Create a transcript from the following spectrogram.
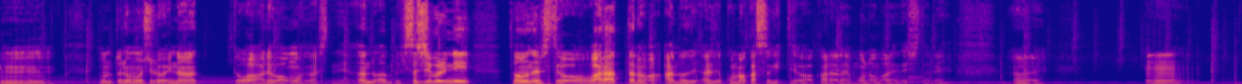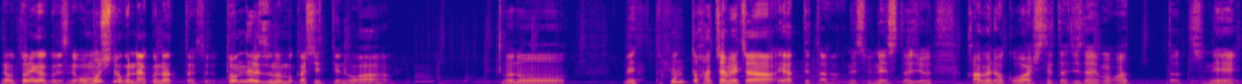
うん。本当に面白いなとはあれは思いますね。あの久しぶりにトーネルズを笑ったのはあのあれ細かすぎてわからないモノマネでしたね。はい。うん。でもとにかくですね面白くなくなったんですよ。トンネルズの昔っていうのはあのめほんとはちゃめちゃやってたんですよね。スタジオカメラを壊してた時代もあったしね。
